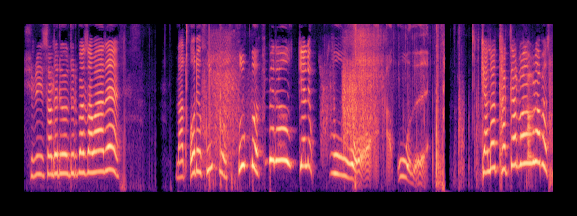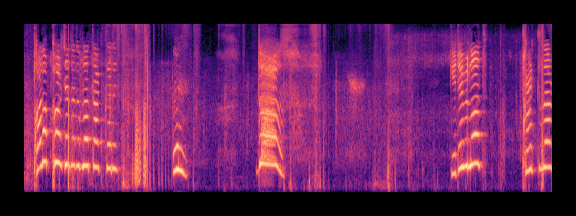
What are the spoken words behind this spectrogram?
Şimdi insanları öldürme zamanı. Lan o ne Hulk mu? Hulk mu? Beni al. Gel. Gel lan tanklar bana vuramaz. Para parçaladım lan tankları. Um. Dur. Gidelim lan. Tanklar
